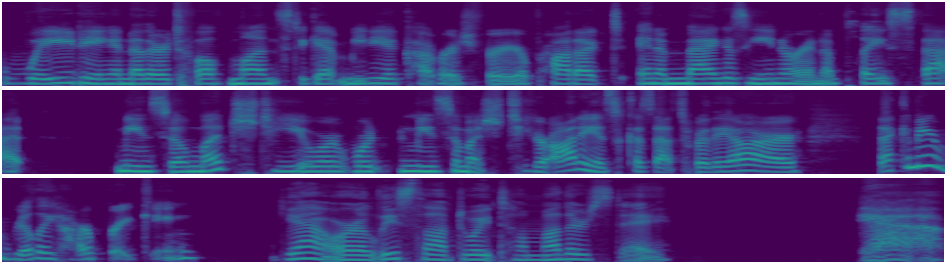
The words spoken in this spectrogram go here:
waiting another 12 months to get media coverage for your product in a magazine or in a place that means so much to you or would mean so much to your audience because that's where they are, that can be really heartbreaking. Yeah. Or at least they'll have to wait till Mother's Day. Yeah.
